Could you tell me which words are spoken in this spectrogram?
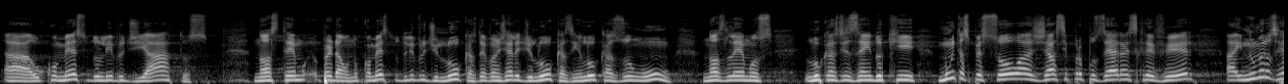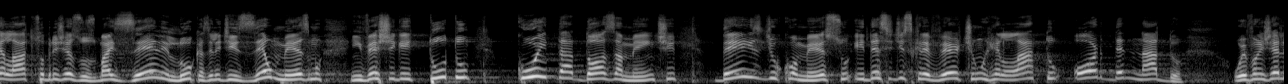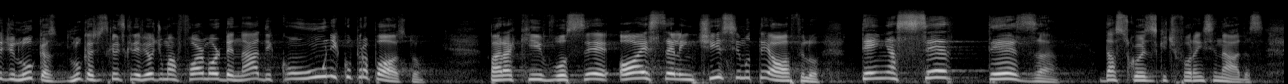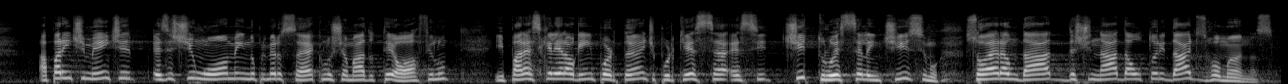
ah, o começo do livro de Atos, nós temos, perdão, no começo do livro de Lucas, do Evangelho de Lucas, em Lucas 1:1, nós lemos Lucas dizendo que muitas pessoas já se propuseram a escrever ah, inúmeros relatos sobre Jesus, mas ele, Lucas, ele diz: Eu mesmo investiguei tudo cuidadosamente desde o começo e decidi escrever-te um relato ordenado. O Evangelho de Lucas, Lucas diz que ele escreveu de uma forma ordenada e com um único propósito: para que você, ó excelentíssimo Teófilo, tenha certeza das coisas que te foram ensinadas. Aparentemente, existia um homem no primeiro século chamado Teófilo, e parece que ele era alguém importante, porque esse, esse título excelentíssimo só era um dado, destinado a autoridades romanas.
